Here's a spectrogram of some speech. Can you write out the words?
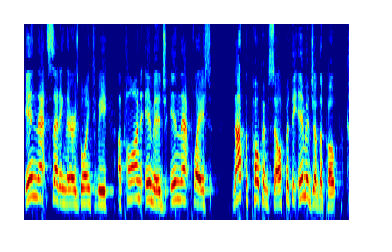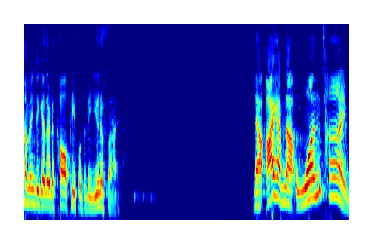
In that setting, there is going to be, upon image in that place, not the Pope himself, but the image of the Pope coming together to call people to be unified. Now, I have not one time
